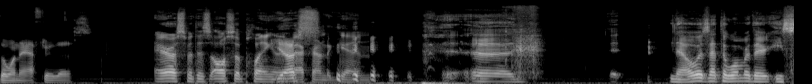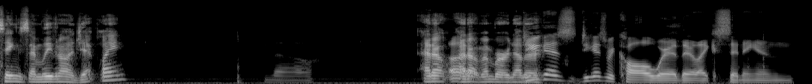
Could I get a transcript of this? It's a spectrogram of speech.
the one after this? Aerosmith is also playing in Yes. the background again. Uh, it- no, is that the one where they're- he sings "I'm leaving on a jet plane"? No. I don't. I Uh, don't remember another. Do you guys do you guys recall where they're like sitting in?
